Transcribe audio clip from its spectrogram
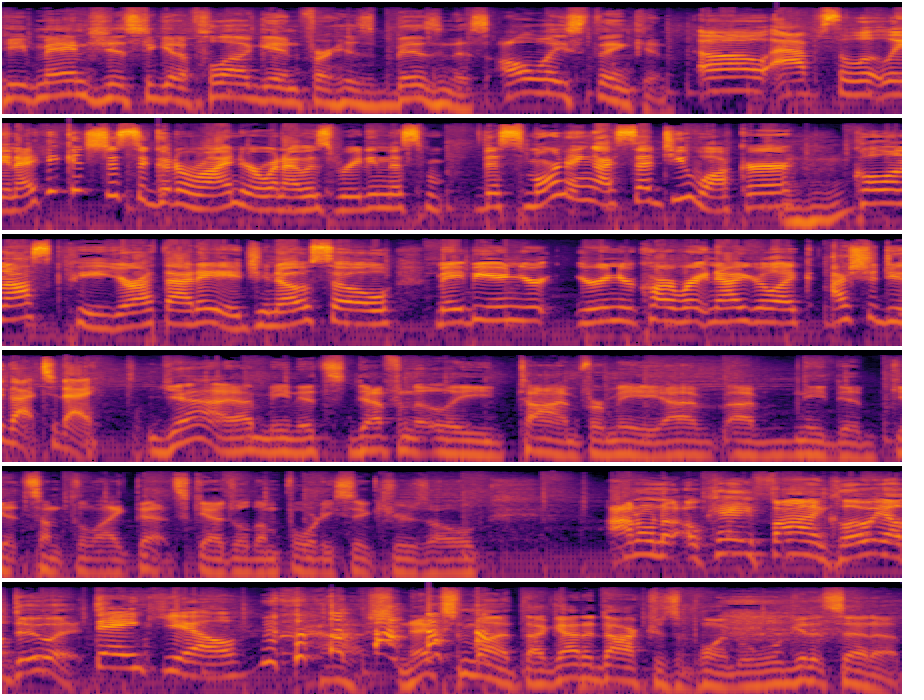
he manages to get a plug in for his business. Always thinking. Oh, absolutely. And I think it's just a good reminder when I was reading this this morning, I said to you, Walker, colonoscopy, you're at that age, you know? So maybe you're in your you're in your car right now, you're like, I should do that today. Yeah, I mean, it's definitely time for me. I, I need to get something like that scheduled. I'm 46 years old. I don't know. Okay, fine, Chloe, I'll do it. Thank you. Gosh, next month I got a doctor's appointment. We'll get it set up.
